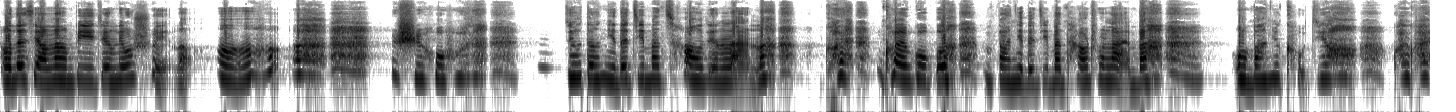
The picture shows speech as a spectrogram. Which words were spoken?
我的小浪逼已经流水了，嗯，湿乎乎的，就等你的鸡巴操进来了。快快，姑伯，把你的鸡巴掏出来吧，我帮你口交。快快，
